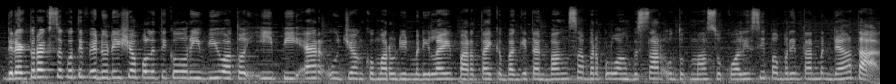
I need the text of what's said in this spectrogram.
Direktur Eksekutif Indonesia Political Review atau IPR Ujang Komarudin menilai Partai Kebangkitan Bangsa berpeluang besar untuk masuk koalisi pemerintahan mendatang.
